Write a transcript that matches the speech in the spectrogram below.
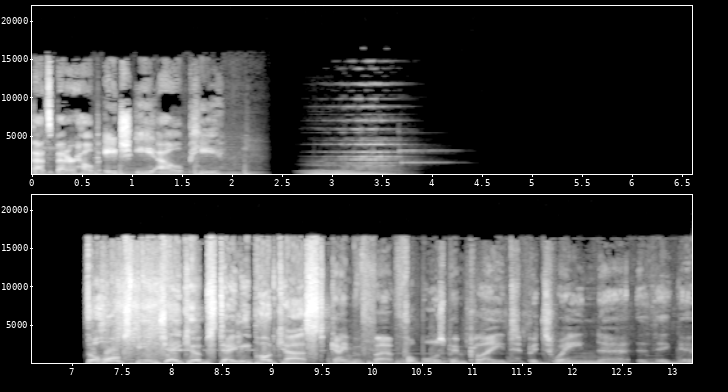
That's BetterHelp H E L P. The Hawksbee and Jacobs Daily Podcast. game of uh, football has been played between uh, the uh,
